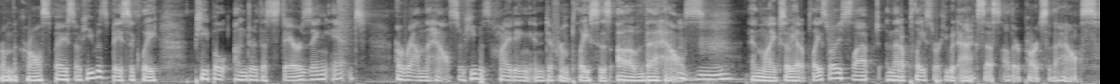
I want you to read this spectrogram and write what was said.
from the crawl space. So he was basically people under the stairsing it around the house. So he was hiding in different places of the house. Mm-hmm. And like, so he had a place where he slept and then a place where he would access other parts of the house,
